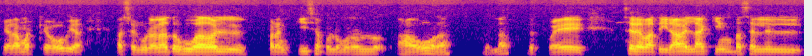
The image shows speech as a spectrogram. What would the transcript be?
que era más que obvia, asegurar a tu jugador franquicia, por lo menos ahora, ¿verdad? Después se debatirá, ¿verdad? ¿Quién va a ser el,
